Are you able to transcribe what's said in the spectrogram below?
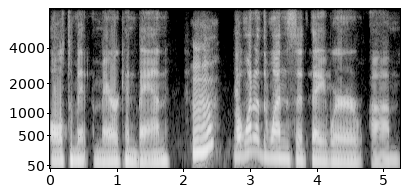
ultimate american band. Hmm but one of the ones that they were um,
